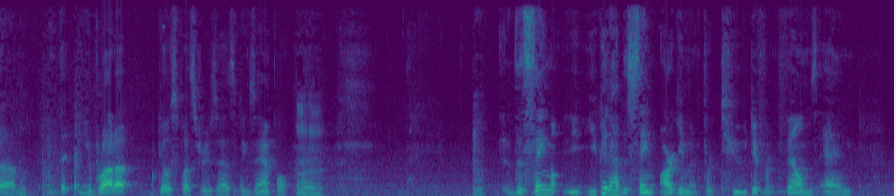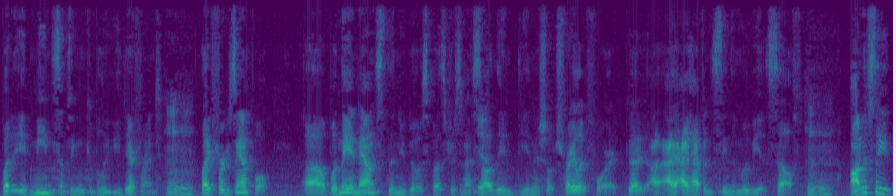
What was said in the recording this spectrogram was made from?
um, that you brought up Ghostbusters as an example. The same, you- you could have the same argument for two different films, and but it means something completely different. Like for example, uh, when they announced the new Ghostbusters, and I saw Yeah. the the initial trailer for it, I, I, haven't seen the movie itself. Mm-hmm. Honestly,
